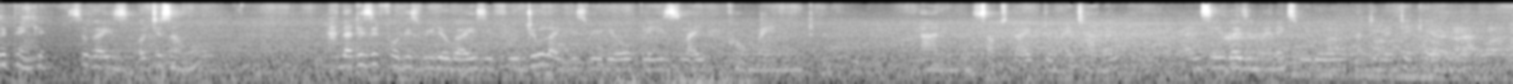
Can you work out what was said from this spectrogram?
Good thank you so guys వచ్చేసాము. that is it for this video guys. If you do like this video please like comment and subscribe to my channel. I'll see you guys in my next video. Until then take care. Bye.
